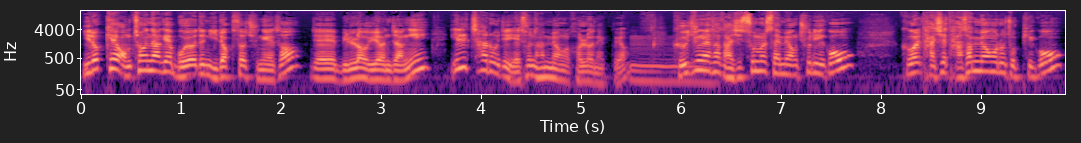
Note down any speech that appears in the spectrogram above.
이렇게 엄청나게 모여든 이력서 중에서 이제 밀러 위원장이 1차로 이제 61명을 걸러냈고요. 음. 그 중에서 다시 23명 추리고 그걸 다시 다섯 명으로 좁히고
